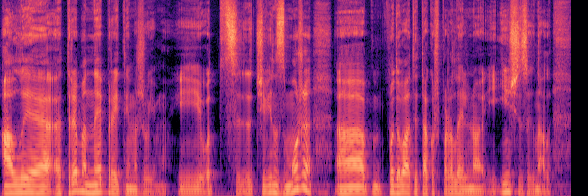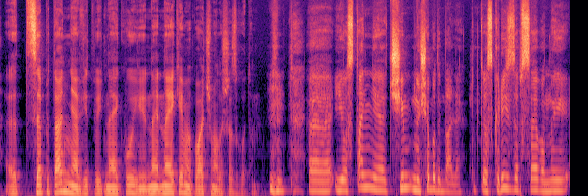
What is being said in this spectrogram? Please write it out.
Але е, треба не перейти межу йому. І от чи він зможе подавати також паралельно інші сигнали? Це питання, відповідь на яку на, яке ми побачимо лише згодом. І останнє, чим ну що буде далі? Тобто, скоріш за все, вони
